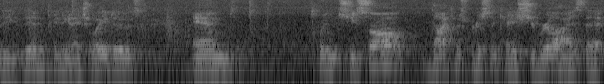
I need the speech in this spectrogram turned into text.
the then pending HOA dues, and when she saw documents produced in the case, she realized that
